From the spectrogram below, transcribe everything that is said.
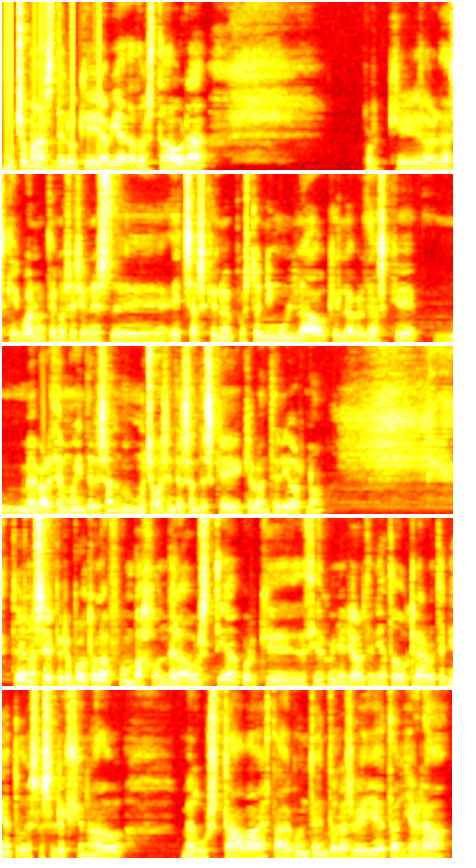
mucho más de lo que había dado hasta ahora. Porque la verdad es que, bueno, tengo sesiones eh, hechas que no he puesto en ningún lado, que la verdad es que me parecen muy interesantes, mucho más interesantes que, lo anterior, ¿no? Entonces, no sé, pero por otro lado fue un bajón de la hostia, porque decía, coño, ya lo tenía todo claro, tenía todo eso seleccionado, me gustaba, estaba contento, las veía y tal, y ahora,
